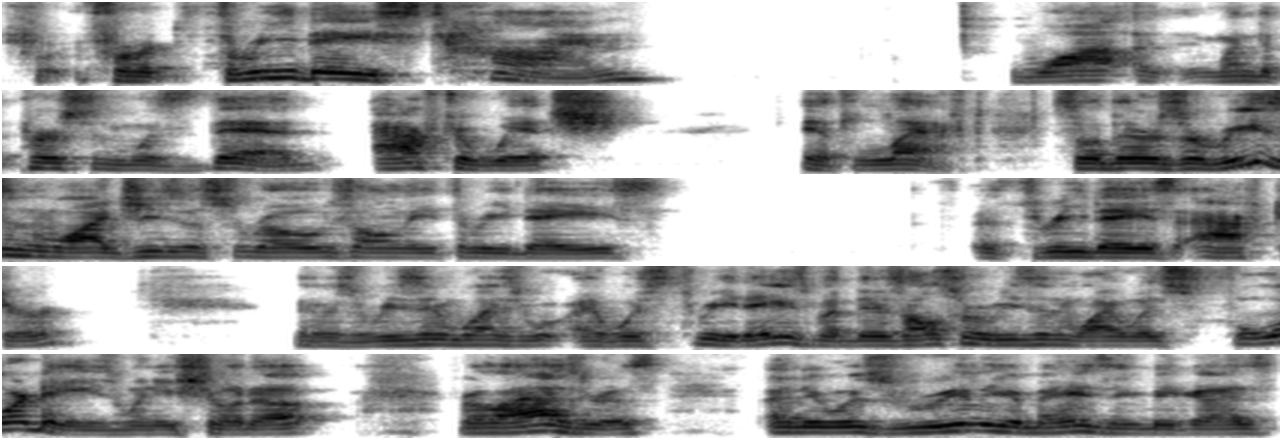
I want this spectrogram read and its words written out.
for, for three days' time while when the person was dead, after which it left. So there's a reason why Jesus rose only three days, three days after. There was a reason why it was three days, but there's also a reason why it was four days when he showed up for Lazarus. And it was really amazing because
